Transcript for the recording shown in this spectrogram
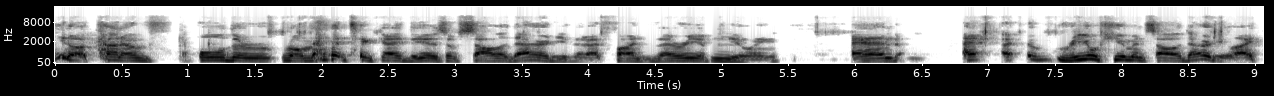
you know, kind of older romantic ideas of solidarity that I find very hmm. appealing, mm. and uh, real human solidarity. Like,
